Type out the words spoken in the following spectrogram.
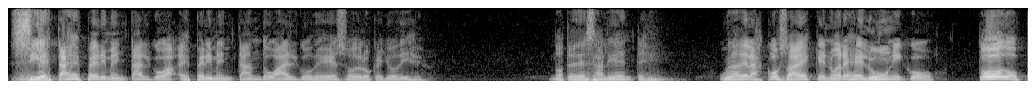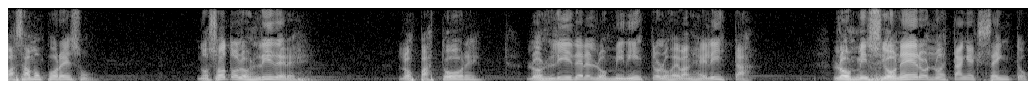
Si estás experimentando, experimentando algo de eso, de lo que yo dije, no te desalientes. Una de las cosas es que no eres el único. Todos pasamos por eso. Nosotros los líderes, los pastores, los líderes, los ministros, los evangelistas, los misioneros no están exentos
